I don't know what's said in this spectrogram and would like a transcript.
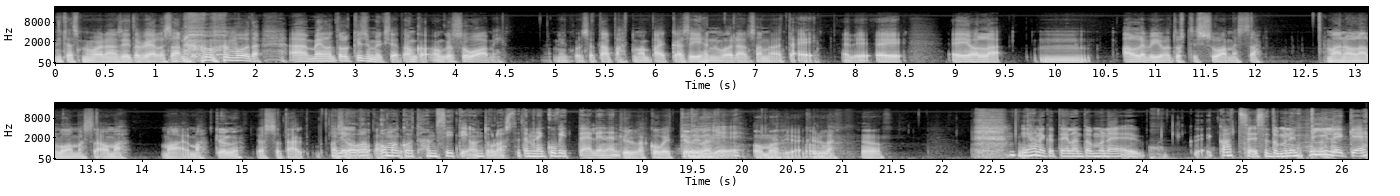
mitäs me voidaan siitä vielä sanoa muuta. Ää, meillä on tullut kysymyksiä, että onko, onko Suomi niin kuin se tapahtuman paikka ja siihen voidaan sanoa, että ei. Eli ei, ei olla mm, alleviivatusti Suomessa, vaan ollaan luomassa oma maailma, Kyllä. jossa tämä Eli asia o- tapahtuu. oma Gotham City on tulossa, tämmöinen kuvitteellinen. Kyllä, kuvittelin. Kyllä. Oma. Miljö, kyllä. Oma. Joo. Ihana, kun teillä on tuommoinen katseessa tuommoinen pilke,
